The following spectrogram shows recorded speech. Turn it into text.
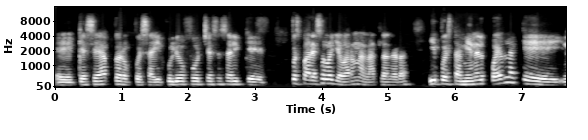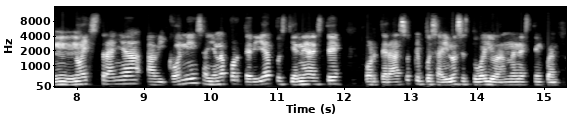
eh, que sea, pero pues ahí Julio Furches es el que, pues para eso lo llevaron al Atlas, ¿verdad? Y pues también el Puebla que no extraña a Viconis ahí en la portería, pues tiene a este porterazo que pues ahí los estuvo ayudando en este encuentro.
